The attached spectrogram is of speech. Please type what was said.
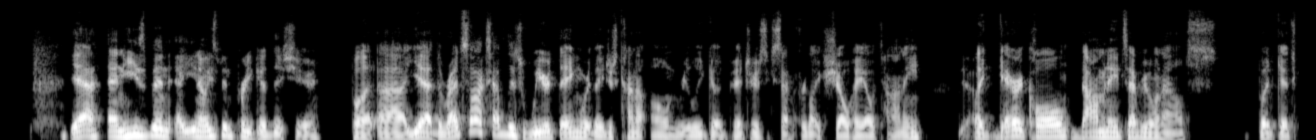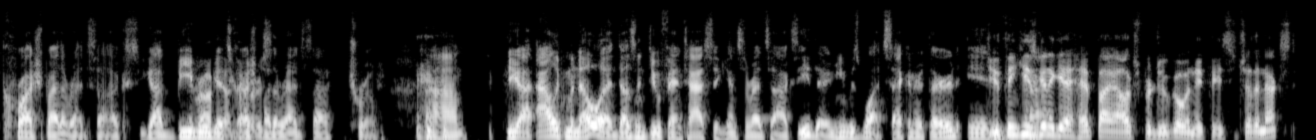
yeah. And he's been, you know, he's been pretty good this year. But uh, yeah, the Red Sox have this weird thing where they just kind of own really good pitchers, except for like Shohei Ohtani. Yeah. Like Gerrit Cole dominates everyone else but gets crushed by the Red Sox. You got Bieber gets crushed by the Red Sox. True. Um, you got Alek Manoah doesn't do fantastic against the Red Sox either, and he was what second or third. In, do you think he's uh, gonna get hit by Alex Verdugo when they face each other next?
